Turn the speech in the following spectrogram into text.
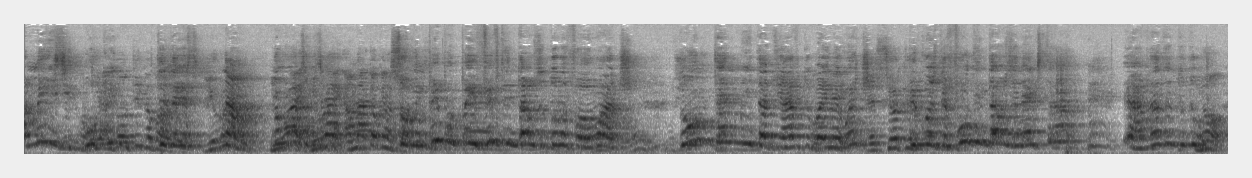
Amazing. Okay, I don't think about the it. You're Now, right. You're no, right. You're right. I'm not talking about. So when people pay $15,000 for a watch, oh, don't tell me that you have to buy the Okay, watch there's certain- because the 14000 extra have nothing to do. No.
